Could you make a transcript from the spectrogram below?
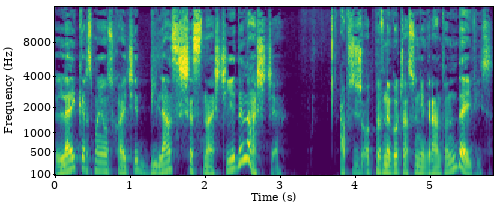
Lakers mają, słuchajcie, bilans 16-11. A przecież od pewnego czasu nie gra Anthony Davis.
